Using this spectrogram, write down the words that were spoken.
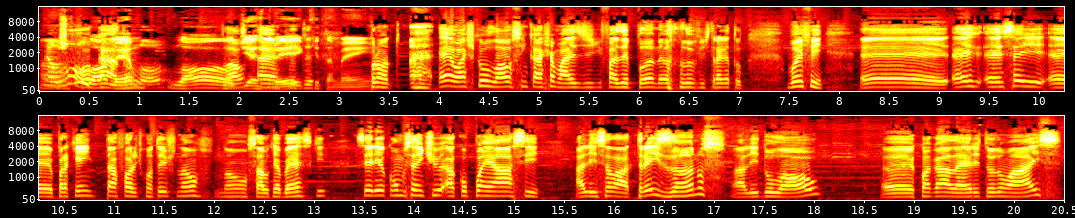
É o Acho que LOL, LOL cara, mesmo. o LOL. LOL, LOL, Dias é, Drake também. Pronto. É, eu acho que o LoL se encaixa mais de fazer plano, o Luffy estraga tudo. Bom, enfim, é, é, é isso aí. É, pra quem tá fora de contexto, não, não sabe o que é Berserk, seria como se a gente acompanhasse ali, sei lá, três anos ali do LoL, é, com a galera e tudo mais.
